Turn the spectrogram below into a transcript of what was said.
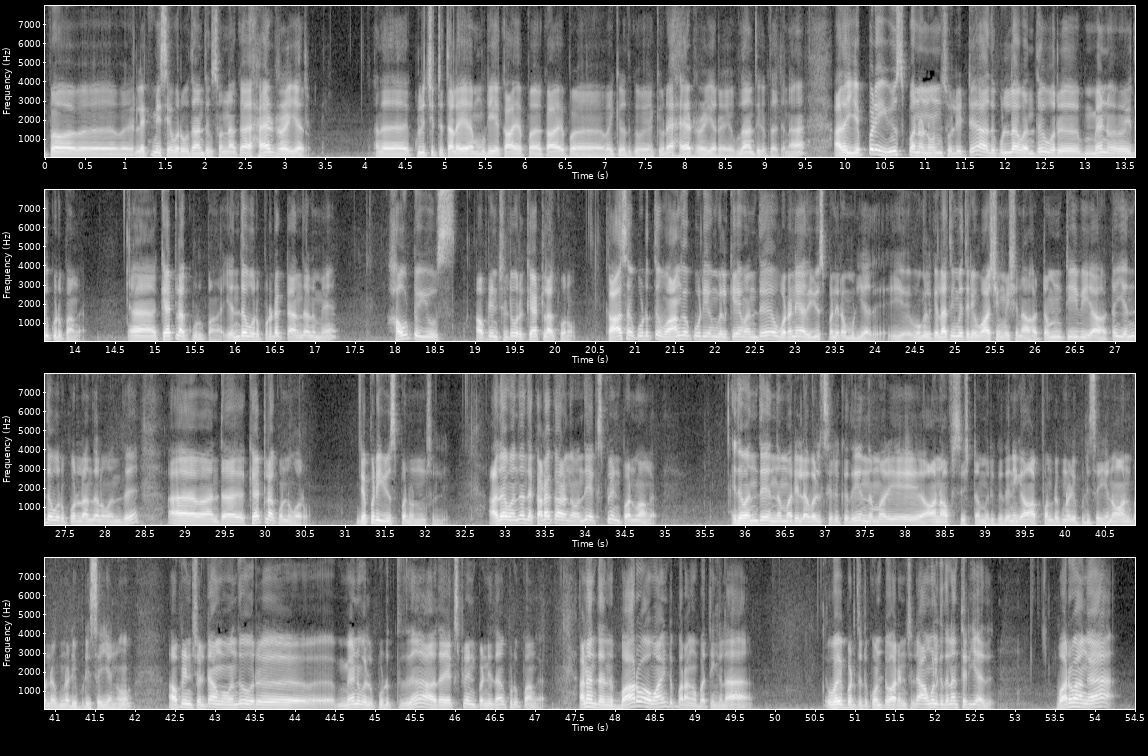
இப்போ லெட்மிசே ஒரு உதாரணத்துக்கு சொன்னாக்கா ஹேர் ட்ரையர் அந்த குளிச்சுட்டு தலையை முடியை காய காய வைக்கிறதுக்கு வைக்கிற ஹேர் ட்ரையர் உதாரணத்துக்கு எடுத்தாச்சுன்னா அதை எப்படி யூஸ் பண்ணணும்னு சொல்லிட்டு அதுக்குள்ளே வந்து ஒரு மெனு இது கொடுப்பாங்க. கேட்லாக் கொடுப்பாங்க. எந்த ஒரு ப்ராடக்டாக இருந்தாலுமே ஹவு டு யூஸ் அப்படின்னு சொல்லிட்டு ஒரு கேட்லாக் வரும். காசை கொடுத்து வாங்கக்கூடியவங்களுக்கே வந்து உடனே அதை யூஸ் பண்ணிட முடியாது. உங்களுக்கு எல்லாத்துக்குமே தெரியும் வாஷிங் மிஷின் ஆகட்டும் டிவி ஆகட்டும் எந்த ஒரு பொருளாக இருந்தாலும் வந்து அந்த கேட்லாக் ஒன்று வரும். எப்படி யூஸ் பண்ணணும்னு சொல்லி. அதை வந்து அந்த கடைக்காரங்க வந்து எக்ஸ்பிளைன் பண்ணுவாங்க. இது வந்து இந்த மாதிரி லெவல்ஸ் இருக்குது இந்த மாதிரி ஆன் ஆஃப் சிஸ்டம் இருக்குது நீங்கள் ஆஃப் பண்ணுறதுக்கு முன்னாடி இப்படி செய்யணும் ஆன் பண்ணுறதுக்கு முன்னாடி இப்படி செய்யணும் அப்படின்னு சொல்லிட்டு அவங்க வந்து ஒரு மேனுவல் கொடுத்து அதை எக்ஸ்பிளைன் பண்ணி தான் கொடுப்பாங்க. ஆனால் இந்த பாரோவை வாங்கிட்டு போகிறாங்க பார்த்தீங்களா உபயோகப்படுத்திட்டு கொண்டு வரேன்னு சொல்லி அவங்களுக்கு இதெல்லாம் தெரியாது. வருவாங்க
